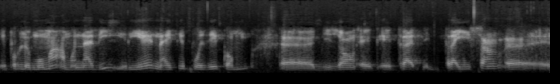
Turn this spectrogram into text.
Et pour le moment, à mon avis, rien n'a été posé comme euh, disons, et, trahissant euh,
